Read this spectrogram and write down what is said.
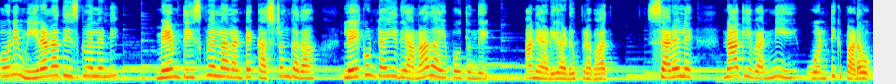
పోనీ మీరైనా తీసుకువెళ్ళండి. మేం తీసుకువెళ్ళాలంటే కష్టం కదా లేకుంటే ఇది అనాథ అయిపోతుంది అని అడిగాడు ప్రభాత్. సరేలే నాకు ఇవన్నీ ఒంటికి పడవు.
